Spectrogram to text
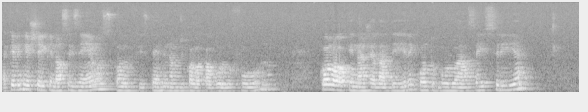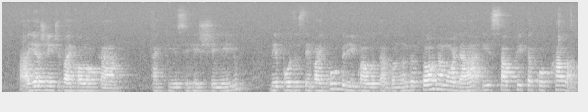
Aquele recheio que nós fizemos, quando terminamos de colocar o bolo no forno. Coloquem na geladeira enquanto o bolo assa e esfria. Aí a gente vai colocar aqui esse recheio. Depois você vai cobrir com a outra banda, torna a molhar e salpica coco ralado.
